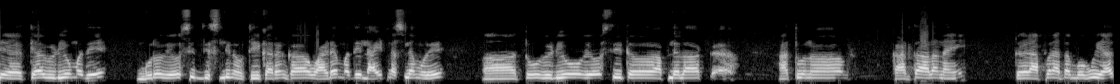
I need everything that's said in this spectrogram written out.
त्या व्हिडिओमध्ये गुरं व्यवस्थित दिसली नव्हती. कारण का वाड्यामध्ये लाइट नसल्यामुळे तो व्हिडिओ व्यवस्थित आपल्याला आतून काढता आला नाही. तर आपण आता बघूयात.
